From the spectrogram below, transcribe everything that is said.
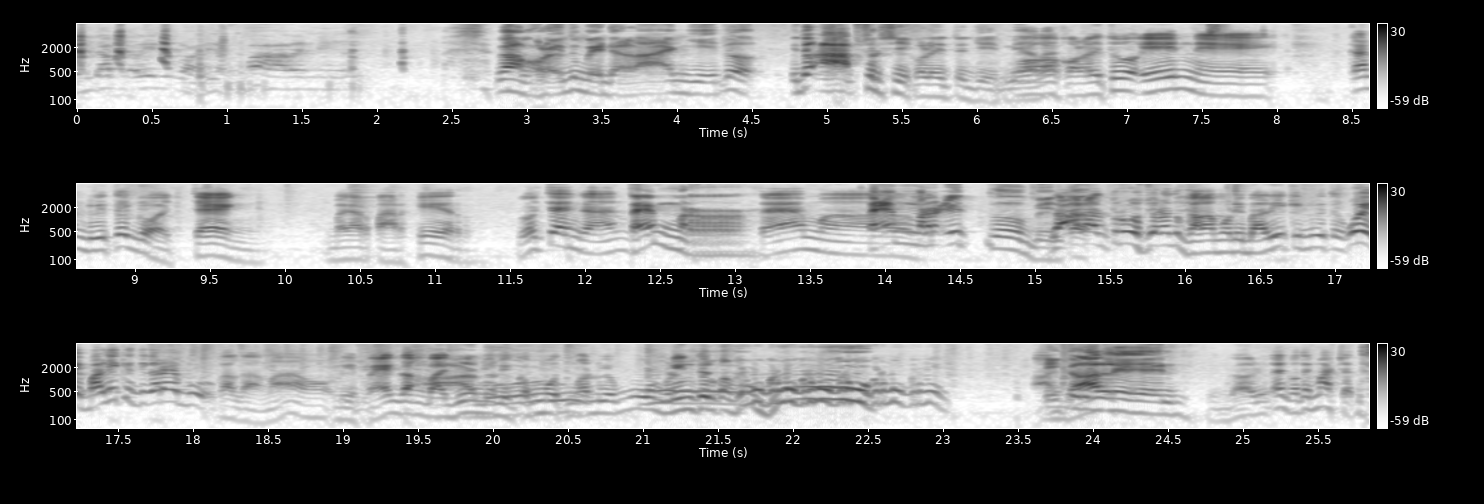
Dendam kali ini. Wah, dia kemarin nih. Nggak, kalau itu beda lagi. Itu itu absurd sih kalau itu Jim. Ya oh, kan? kalau itu ini kan duitnya goceng, bayar parkir. Goceng kan? Temer. Temer. Temer itu beda. Jalan terus, jalan tuh gak mau dibalikin duitnya. Woi, balikin tiga ribu. Kagak mau. Dipegang bajunya, dikemut sama dia. Wah, melintir kan. Gerbuk, gerbuk, gerbuk, gerbuk, gerbuk, gerbuk. Tinggalin. Tinggalin. Eh, kotanya macet.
